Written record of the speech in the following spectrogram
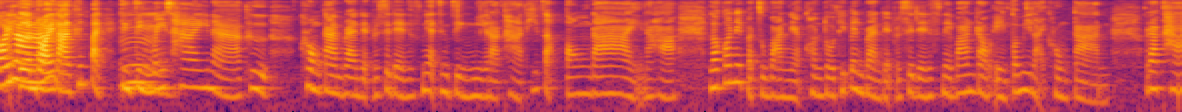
ร้อยล้านเกินร้อยล้านขึ้นไป จริงอืมๆไม่ใช่นะ คือโครงการ branded residence เนี่ยจริง ๆ มีราคาที่จับต้องได้นะคะ แล้วก็ในปัจจุบันเนี่ยคอนโดที่เป็น branded residence ในบ้านเราเองก็มีหลายโครงการ ราคา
